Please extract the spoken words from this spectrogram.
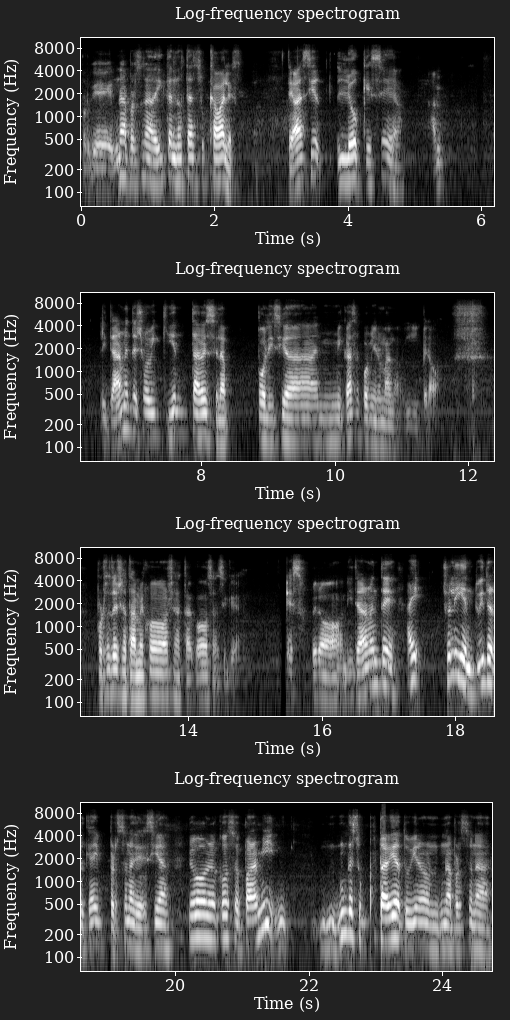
Porque una persona adicta no está en sus cabales. Te va a decir lo que sea. literalmente yo vi 500 veces la policía en mi casa por mi hermano. Y, pero por suerte ya está mejor, ya está cosa, así que eso. Pero literalmente hay, yo leí en Twitter que hay personas que decían, no, no, cosa, para mí nunca en su puta vida tuvieron una persona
